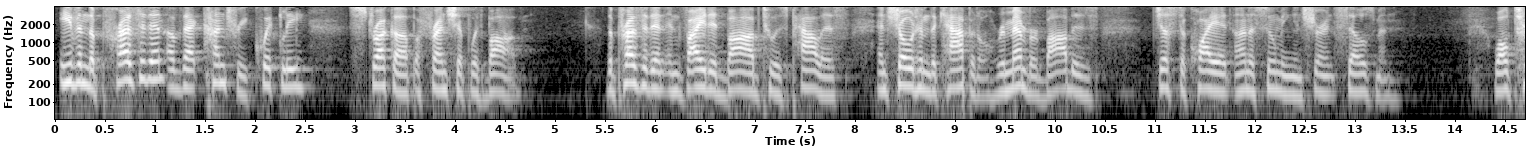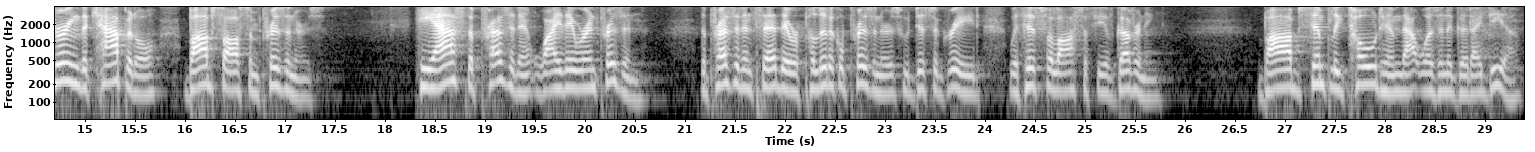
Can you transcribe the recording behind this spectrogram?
Even the president of that country quickly struck up a friendship with Bob. The president invited Bob to his palace and showed him the capital. Remember, Bob is just a quiet, unassuming insurance salesman. While touring the capital, Bob saw some prisoners. He asked the president why they were in prison. The president said they were political prisoners who disagreed with his philosophy of governing. Bob simply told him that wasn't a good idea.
